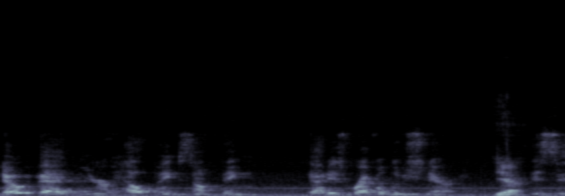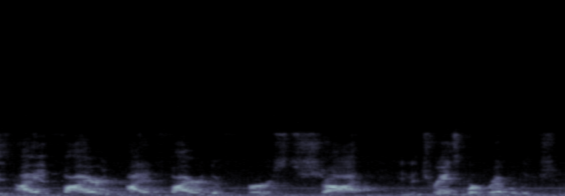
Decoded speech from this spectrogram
know that you're helping something that is revolutionary. Yeah, This is I have fired I have fired the first shot in the transport revolution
